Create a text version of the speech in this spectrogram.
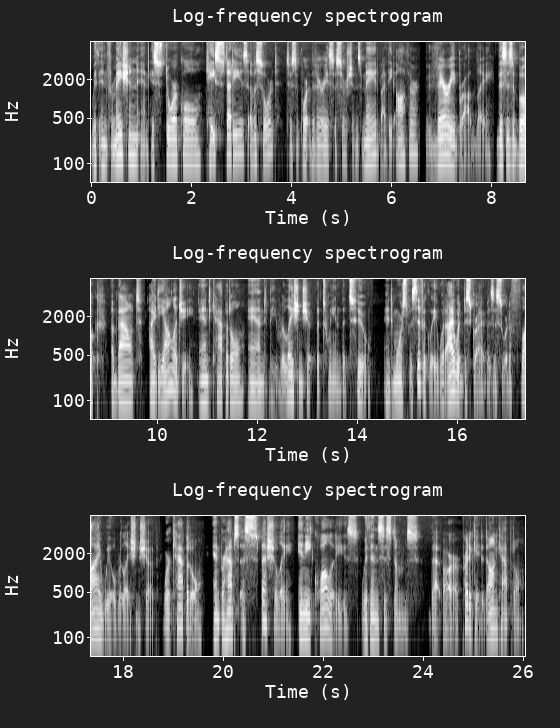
with information and historical case studies of a sort to support the various assertions made by the author. Very broadly, this is a book about ideology and capital and the relationship between the two and more specifically, what I would describe as a sort of flywheel relationship, where capital and perhaps especially inequalities within systems that are predicated on capital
